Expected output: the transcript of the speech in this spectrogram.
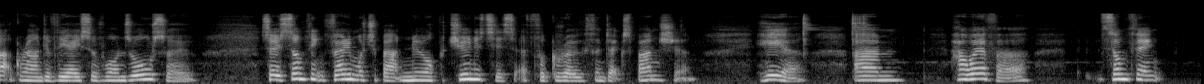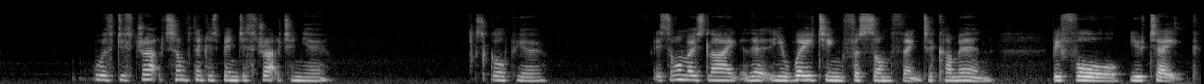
background of the Ace of Wands also. So something very much about new opportunities for growth and expansion here. Um, however, something with distract something has been distracting you. Scorpio. It's almost like that you're waiting for something to come in before you take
